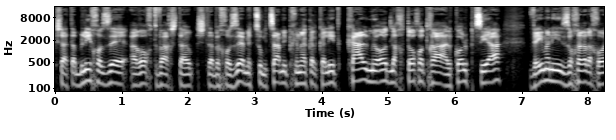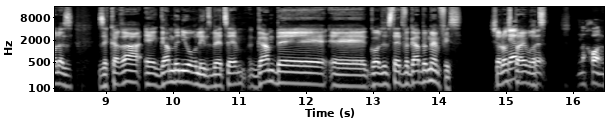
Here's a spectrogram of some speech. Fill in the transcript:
כשאתה בלי חוזה ארוך טווח שאתה, שאתה בחוזה מצומצם מבחינה כלכלית קל מאוד לחתוך אותך על כל פציעה ואם אני זוכר נכון אז זה קרה אה, גם בניו אורלינס בעצם גם בגולדן אה, סטייט וגם בממפיס. שלוש כן, פעמים רצ... נכון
